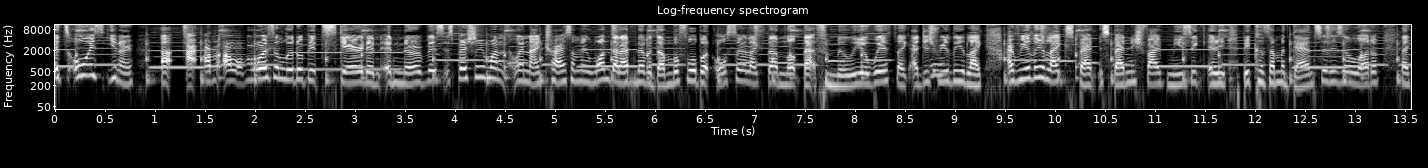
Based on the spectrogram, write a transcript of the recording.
it's always you know uh, I, I'm, I'm always a little bit scared and, and nervous, especially when when I try something one that I've never done before, but also like that I'm not that familiar with. Like I just really like I really like Span- Spanish vibe music eh, because I'm a dancer. There's a lot of like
